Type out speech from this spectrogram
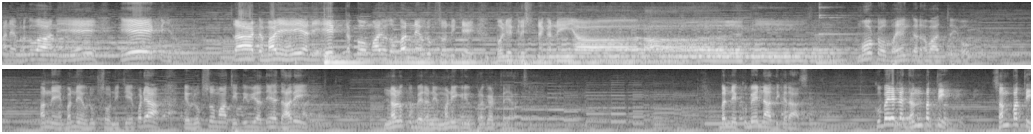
અને ભગવાને એક ત્રાટ મારી અને એક ધક્કો માર્યો તો બંને વૃક્ષો નીચે. બોલે કૃષ્ણ કનૈયા. મોટો ભયંકર અવાજ થયો. અને બંને વૃક્ષો નીચે પડ્યા. એ વૃક્ષોમાંથી દિવ્ય દેહધારી નળકુબેર અને મણિગ્રીવ પ્રગટ થયા છે. બંને કુબેરના દીકરા છે. કુબેર એટલે ધનપતિ સંપત્તિ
